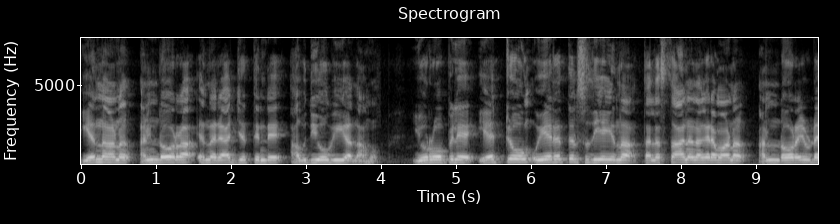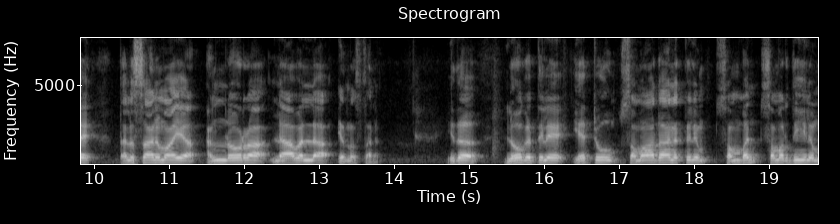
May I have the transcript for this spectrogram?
എന്നാണ് അൻഡോറ എന്ന രാജ്യത്തിന്റെ ഔദ്യോഗിക നാമം. യൂറോപ്പിലെ ഏറ്റവും ഉയരത്തിൽ സ്ഥിതി ചെയ്യുന്ന തലസ്ഥാന നഗരമാണ് അൻഡോറയുടെ തലസ്ഥാനമായ അൻഡോറ ലാവല്ല എന്ന സ്ഥലം. ഇത് ലോകത്തിലെ ഏറ്റവും സമാധാനത്തിലും സമ്പൻ സമൃദ്ധിയിലും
